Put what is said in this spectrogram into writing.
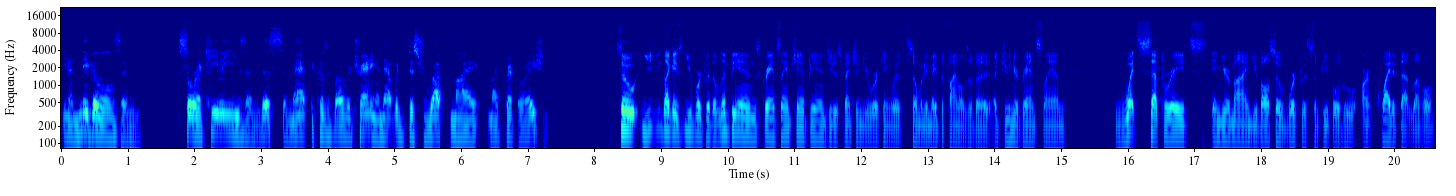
you know niggles and sore achilles and this and that because of overtraining and that would disrupt my my preparation. So you like you've worked with olympians grand slam champions you just mentioned you're working with someone who made the finals of a, a junior grand slam. What separates in your mind you've also worked with some people who aren't quite at that level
